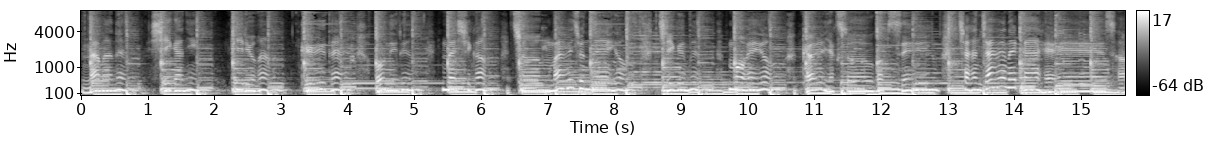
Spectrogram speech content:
나만의 시간이 필요한 그대 오늘은 날씨가 정말 좋네요. 지금은 뭐해요? 별 약속 없음 차 한잔할까 해서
